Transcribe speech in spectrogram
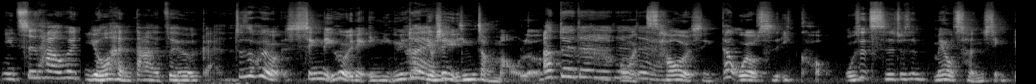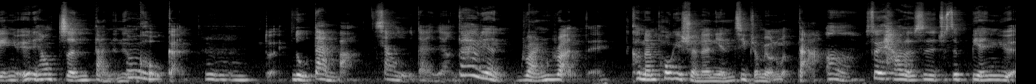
你吃它会有很大的罪恶感就是会有心里会有一点阴影，因为它有些已经长毛了，啊！对对对哇、对对，超恶心。但我有吃一口，我是吃就是没有成型，边缘有点像蒸蛋的那种口感，嗯嗯嗯，对，卤蛋吧，像卤蛋这样子。但它有点软软的欸。可能 Pocky 选的年纪比较没有那么大，嗯所以它的是就是边缘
